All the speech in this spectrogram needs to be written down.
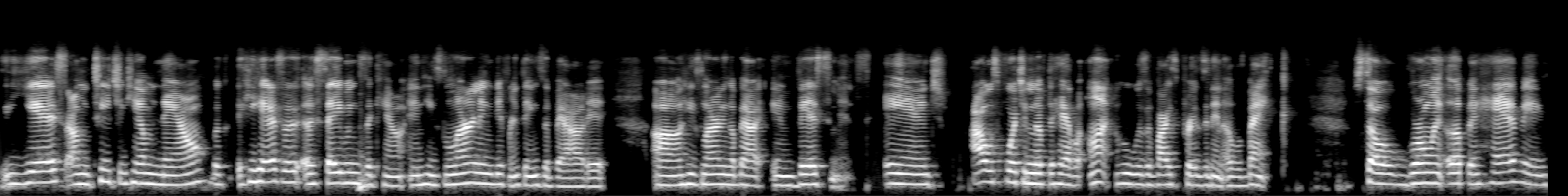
yes, I'm teaching him now, but he has a, a savings account and he's learning different things about it. Uh, he's learning about investments and I was fortunate enough to have an aunt who was a vice president of a bank. So growing up and having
